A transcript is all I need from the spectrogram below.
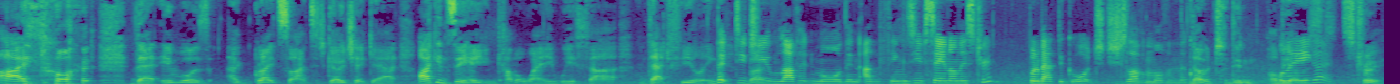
I thought that it was a great site to go check out. I can see how you can come away with uh, that feeling. But did you love it more than other things you've seen on this trip? What about the gorge? Did you love it more than the gorge? No. I didn't. I'll Well, be there you go. It's true.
